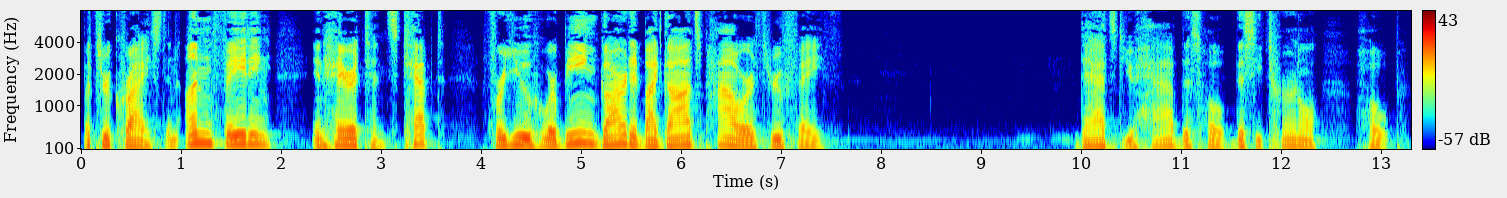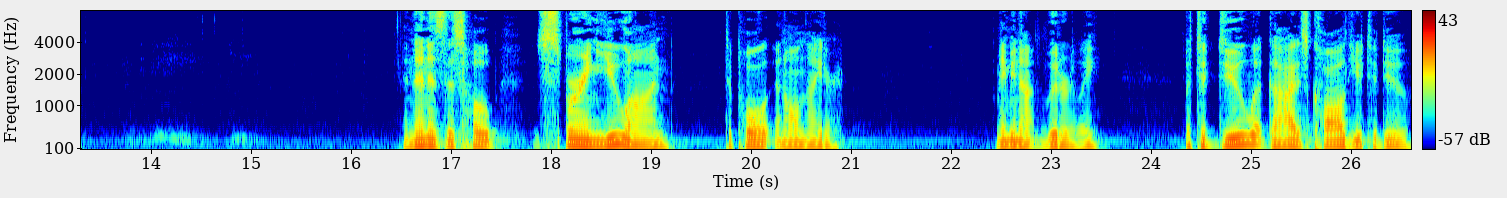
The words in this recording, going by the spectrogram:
but through Christ, an unfading inheritance kept for you who are being guarded by God's power through faith. Dads, do you have this hope, this eternal hope? And then is this hope spurring you on to pull an all nighter? Maybe not literally, but to do what God has called you to do.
